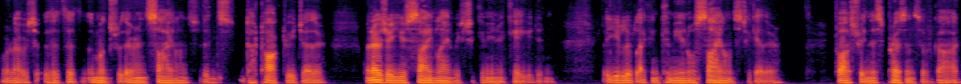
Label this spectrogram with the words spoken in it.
when I was, the, the, monks were there in silence, didn't talk to each other. When I was there, you used sign language to communicate. You didn't. You lived like in communal silence together, fostering this presence of God.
